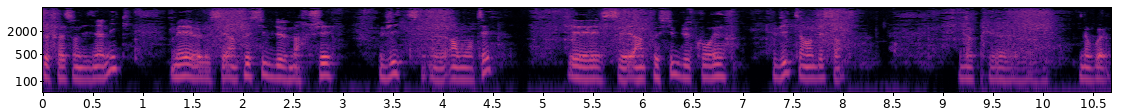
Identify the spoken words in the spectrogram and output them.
de façon dynamique, mais c'est impossible de marcher vite en montée, et c'est impossible de courir vite en descente. Donc, euh, donc voilà.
